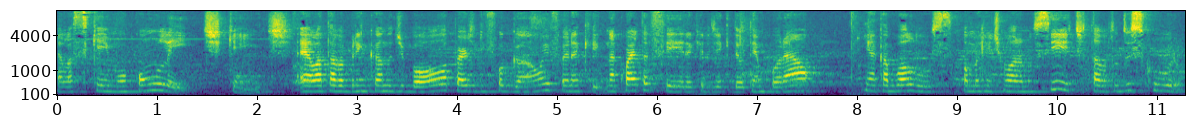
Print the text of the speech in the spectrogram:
Ela se queimou com leite quente. Ela estava brincando de bola perto do fogão e foi na quarta-feira, aquele dia que deu temporal, e acabou a luz. Como a gente mora no sítio, estava tudo escuro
